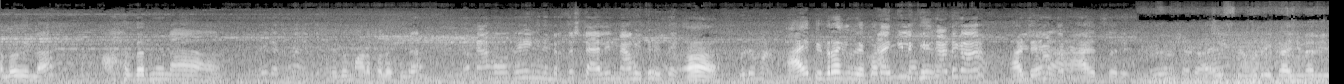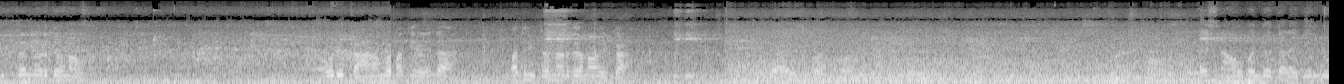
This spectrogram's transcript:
ಅಲೋ ಇಲ್ಲ. ಆದ್ರೂ ನಾ ಇದು ಮಾಡ್ಕೊಳತ್ತೀರ ಮ್ಯಾಗ ಹೋಗಿ ಹಿಂಗೆ ನಿಂದಿರುತ್ತೆ ಸ್ಟಾಲಿನ್ ಮ್ಯಾಗ ಹೋಯ್ತು ಹೋಯ್ತೆ ಹಾಂ. ವಿಡಿಯೋ ಮಾಡಿ. ಆಯ್ತು ಇದ್ರಾಗ ರೆಕಾರ್ಡ್ ಆಯ್ತು ಸರಿ. ನೋಡ್ರಿ ಇರ್ತದೆ ನೋಡಿದೆವು ನಾವು. ಅವ್ರಿಗೆ ಕಾಣ ಮತ್ತೆ ಹೇಳಿಲ್ಲ. ಮತ್ತೆ ರಿಟರ್ನ್ ನಡೆದೇವು ನಾವು ಈಗ. ಬಾಯ್ಸ್ ನೋಡಿ. Guys, ನಾವು ಬಂದು ತಳಗಿಂದು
